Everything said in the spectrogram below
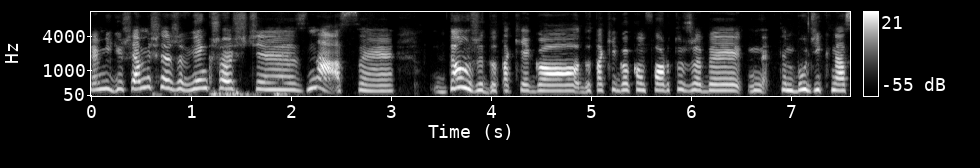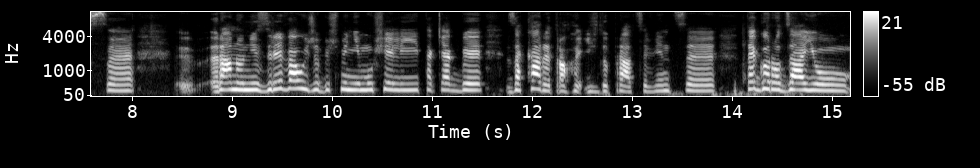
Remigiusz, ja myślę, że większość e, z nas e, dąży do takiego, do takiego komfortu, żeby ten budzik nas rano nie zrywał i żebyśmy nie musieli tak jakby za karę trochę iść do pracy, więc tego rodzaju,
